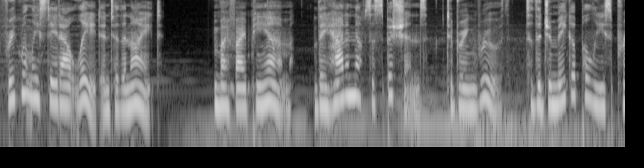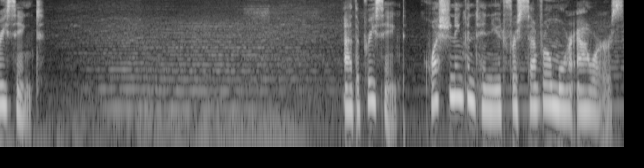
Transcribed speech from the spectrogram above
frequently stayed out late into the night. By 5 p.m., they had enough suspicions to bring Ruth to the Jamaica Police Precinct. At the precinct, questioning continued for several more hours.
